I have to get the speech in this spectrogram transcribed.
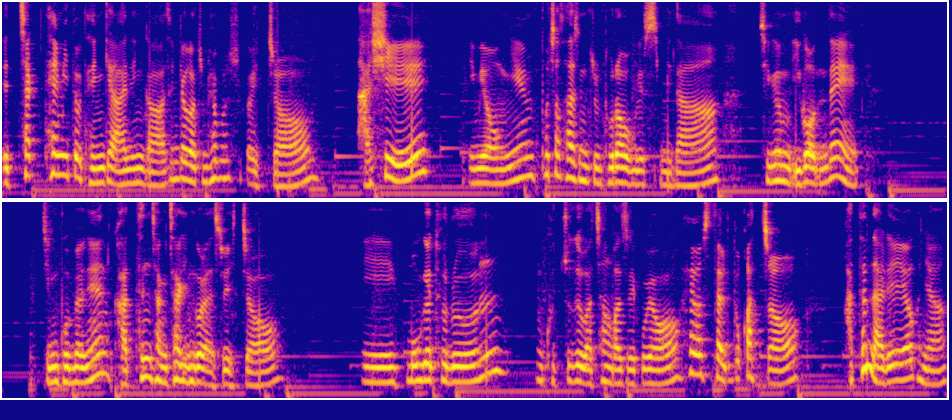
애착템이 또 된 게 아닌가 생각을 좀 해볼 수가 있죠. 다시 임영웅님 포착 사진 좀 돌아오겠습니다. 지금 이건데 지금 보면은 같은 장착인 걸 알 수 있죠. 이 목에 두른 굿즈도 마찬가지고요. 헤어스타일도 똑같죠. 같은 날이에요, 그냥.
